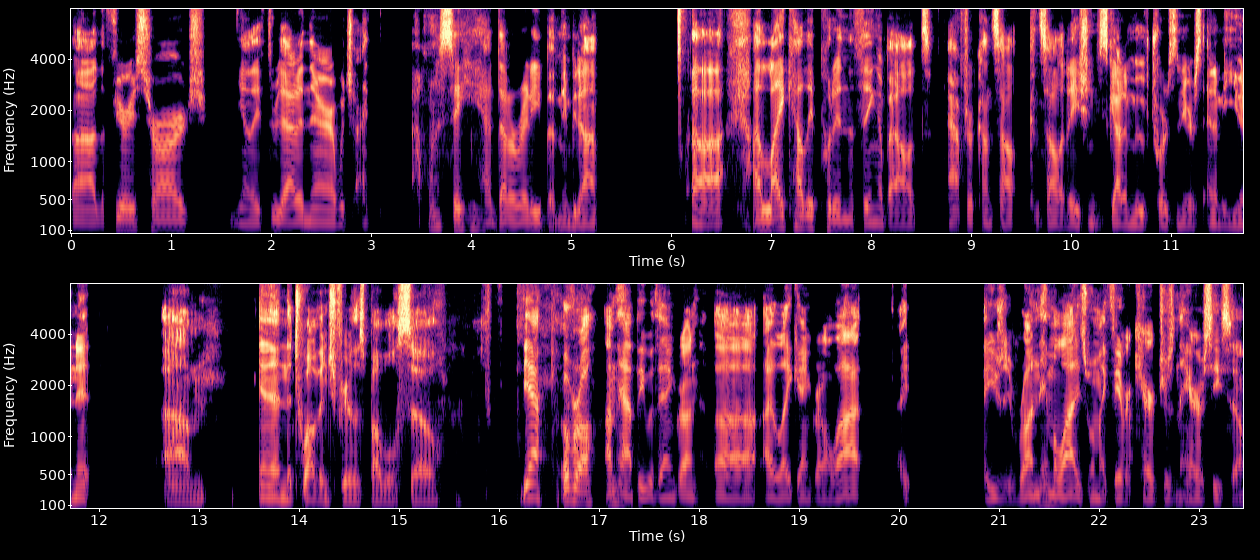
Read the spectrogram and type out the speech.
Uh, the Furious Charge, you know, they threw that in there, which I I want to say he had that already, but maybe not. Uh, I like how they put in the thing about after consol- consolidation, he's got to move towards the nearest enemy unit. Um, and then the 12 inch fearless bubble. So, yeah, overall, I'm happy with Angron. Uh, I like Angron a lot. I I usually run him a lot. He's one of my favorite characters in the Heresy. So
